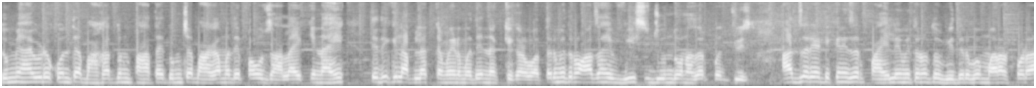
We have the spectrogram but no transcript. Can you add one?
तुम्ही हा व्हिडिओ कोणत्या भागातून पाहताय तुमच्या भागामध्ये पाऊस झाला आहे की नाही ते देखील आपल्या कमेंटमध्ये नक्की कळवा. तर मित्रांनो आज आहे वीस जून दोन हजार पंचवीस. आज जर या ठिकाणी जर पाहिले मित्रांनो तर विदर्भ मराठवाडा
